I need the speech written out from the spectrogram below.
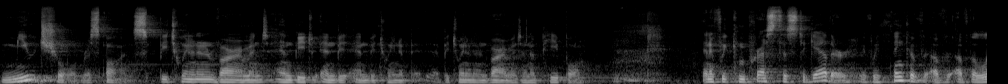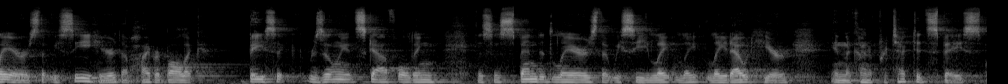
mutual response between an environment and, be, and, be, and between, a, between an environment and a people. And if we compress this together, if we think of, of, of the layers that we see here, the hyperbolic basic resilient scaffolding, the suspended layers that we see laid, laid out here in the kind of protected space,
